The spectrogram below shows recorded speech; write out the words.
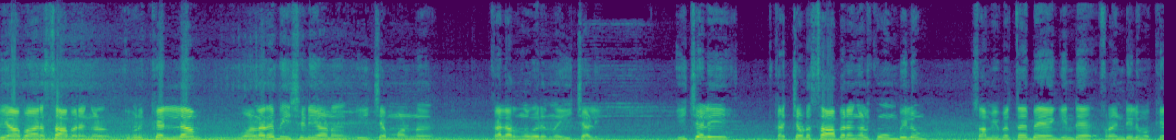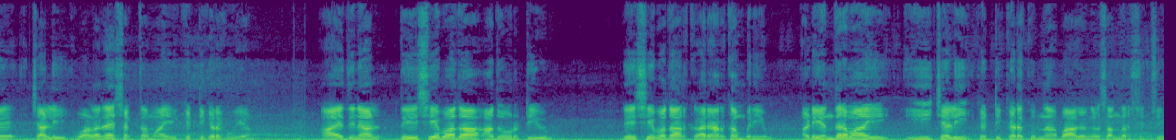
വ്യാപാര സ്ഥാപനങ്ങൾ ഇവർക്കെല്ലാം വളരെ ഭീഷണിയാണ് ഈ ചെമ്മണ്ണ് കലർന്നു വരുന്ന ഈ ചളി. ഈ ചളി കച്ചവട സ്ഥാപനങ്ങൾക്ക് മുമ്പിലും സമീപത്തെ ബാങ്കിന്റെ ഫ്രണ്ടിലുമൊക്കെ ചളി വളരെ ശക്തമായി കെട്ടിക്കിടക്കുകയാണ്. ആയതിനാൽ ദേശീയപാത അതോറിറ്റിയും ദേശീയപാത കരാർ കമ്പനിയും അടിയന്തരമായി ഈ ചളി കെട്ടിക്കിടക്കുന്ന ഭാഗങ്ങൾ സന്ദർശിച്ച്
